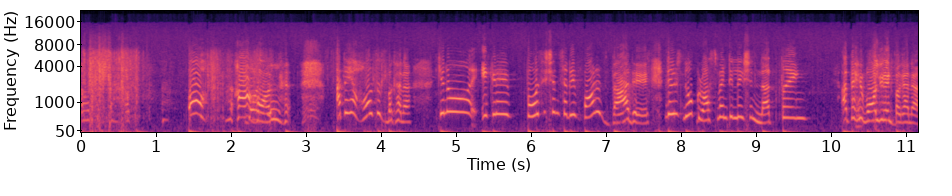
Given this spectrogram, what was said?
ओ हा हॉल आता या हॉलच बघा ना. यु नो इकडे पोझिशन सगळी फारच बॅड आहे. There is no cross ventilation nothing आता हे वॉल युनिट बघा ना.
